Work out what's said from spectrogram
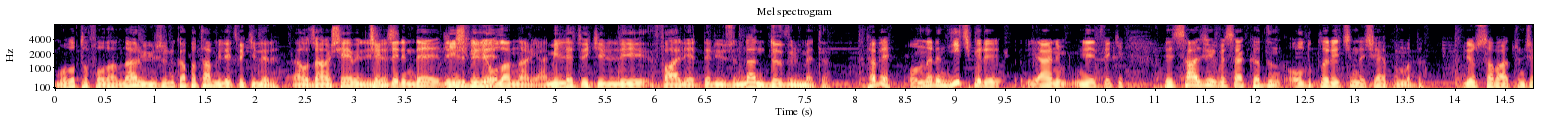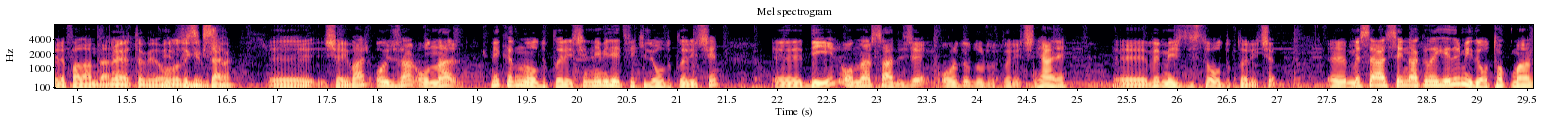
molotof olanlar, yüzünü kapatan milletvekilleri. E, o zaman şey mi diyeceğiz? Ceplerinde demir olanlar yani. Milletvekilliği faaliyetleri yüzünden dövülmedi. Tabii onların hiçbiri yani milletvekili ve sadece mesela kadın oldukları için de şey yapılmadı. Biliyorsun Sabah Tuncel'e falan da Evet tabii bir ona da fiziksel girmişler. e, şey var. O yüzden onlar ne kadın oldukları için ne milletvekili oldukları için e, değil. Onlar sadece orada durdukları için yani e, ve mecliste oldukları için. E, mesela senin aklına gelir miydi o tokmağın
